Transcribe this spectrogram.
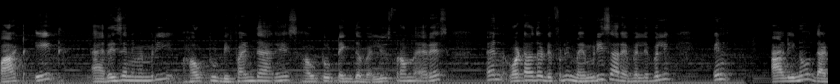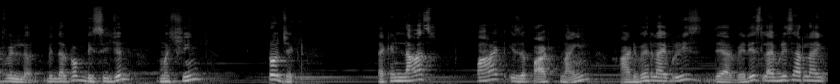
part 8 arrays in memory how to define the arrays how to take the values from the arrays and what are the different memories are available in Arduino that we'll learn with the help of decision machine project. Second last part is a part 9 hardware libraries. There are various libraries are like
